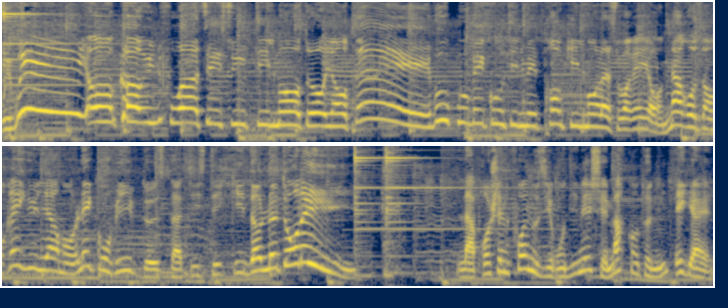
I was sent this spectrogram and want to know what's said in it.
Oui, oui! Encore une fois, c'est subtilement orienté. Vous pouvez continuer tranquillement la soirée en arrosant régulièrement les convives de statistiques qui donnent le tournis. La prochaine fois, nous irons dîner chez Marc-Anthony et Gaël.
